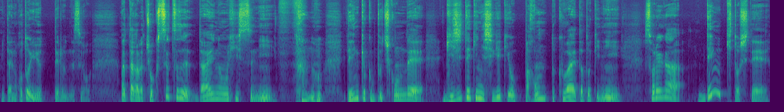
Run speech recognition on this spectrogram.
みたいなことを言ってるんですよ。だから直接大脳皮質に、あの、電極ぶち込んで、疑似的に刺激をバコンと加えたときに、それが電気として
